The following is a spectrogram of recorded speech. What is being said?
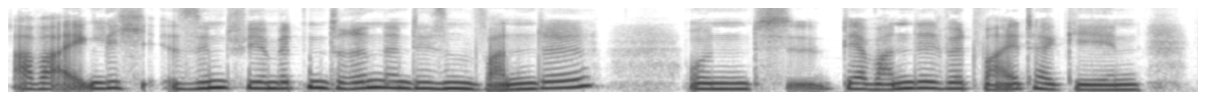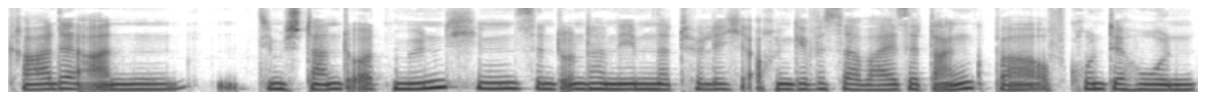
Aber eigentlich sind wir mittendrin in diesem Wandel und der Wandel wird weitergehen. Gerade an dem Standort München sind Unternehmen natürlich auch in gewisser Weise dankbar aufgrund der hohen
